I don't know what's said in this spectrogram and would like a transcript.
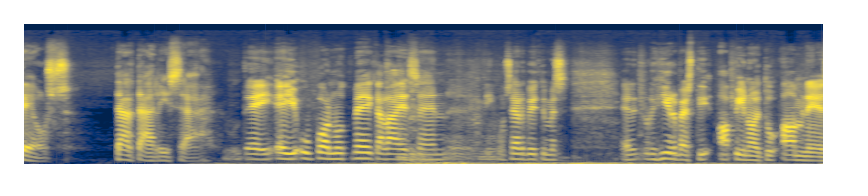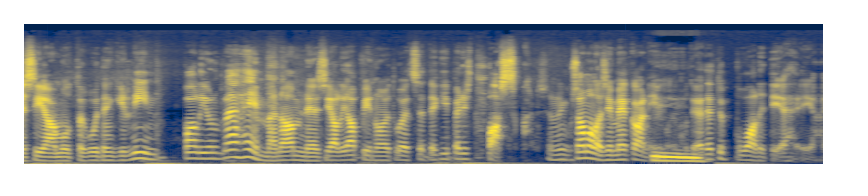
teos. Tältä lisää. Mutta ei, ei uponnut meikäläiseen eh, niin kuin selviytymis... Eli oli hirveästi apinoitu amnesiaa, mutta kuitenkin niin paljon vähemmän amnesia oli apinoitu, että se teki pelistä paskan. Se on niin kuin samanlaisia mekaniikoja, mm. mutta jätetty puolitiehen. Ja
